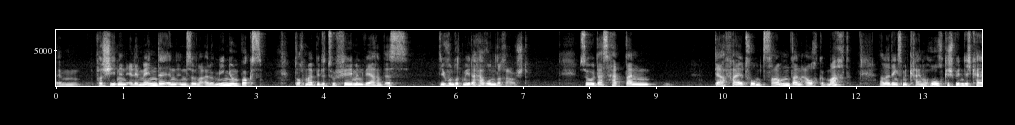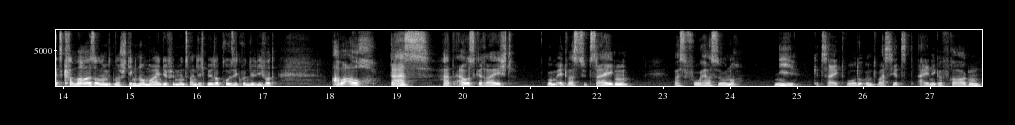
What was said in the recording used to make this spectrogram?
ähm, verschiedenen Elemente in, in so einer Aluminiumbox, doch mal bitte zu filmen, während es die 100 Meter herunterrauscht. So, das hat dann der Fallturm ZARM dann auch gemacht, allerdings mit keiner Hochgeschwindigkeitskamera, sondern mit einer stinknormalen, die 25 Bilder pro Sekunde liefert. Aber auch das hat ausgereicht, um etwas zu zeigen, was vorher so noch nie gezeigt wurde und was jetzt einige Fragen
